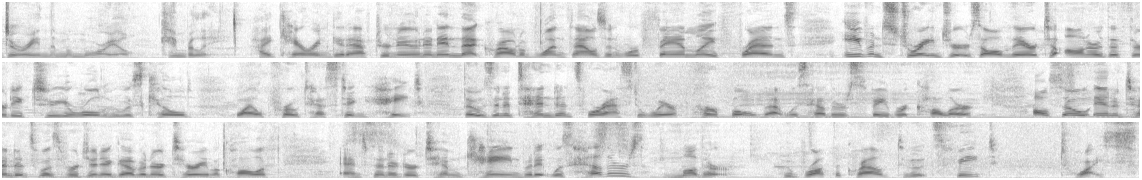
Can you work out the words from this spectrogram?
during the memorial. Kimberly. Hi, Karen. Good afternoon. And in that crowd of 1,000 were family, friends, even strangers, all there to honor the 32 year old who was killed while protesting hate. Those in attendance were asked to wear purple. That was Heather's favorite color. Also in attendance was Virginia Governor Terry McAuliffe and Senator Tim Kaine. But it was Heather's mother who brought the crowd to its feet twice.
